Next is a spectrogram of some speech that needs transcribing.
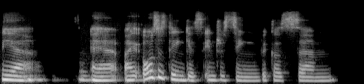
Yeah. Mhm. Uh, I also think it's interesting because um,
